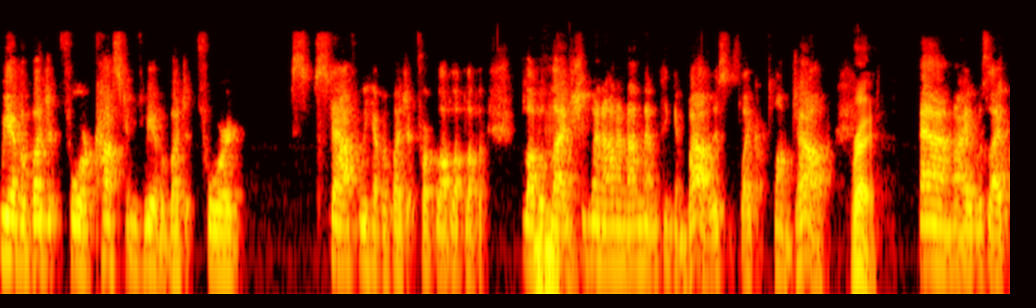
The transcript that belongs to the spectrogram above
We have a budget for costumes, we have a budget for staff we have a budget for blah blah blah blah blah blah Mhm. blah and she went on and on and I'm thinking wow this is like a plum job Right. and I was like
